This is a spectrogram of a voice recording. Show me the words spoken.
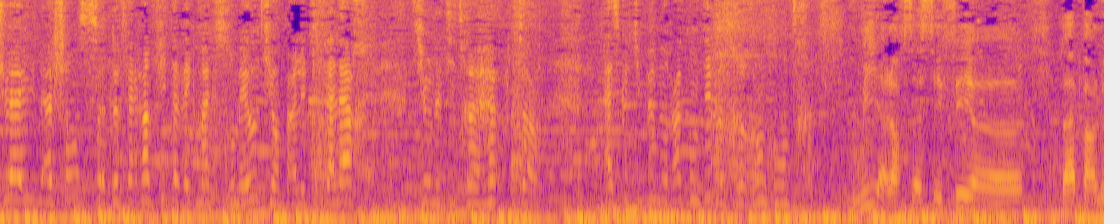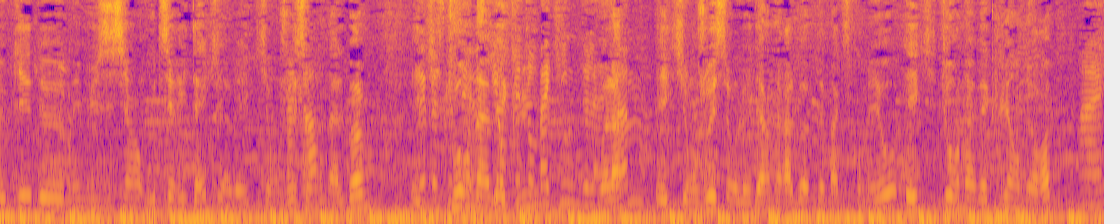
Tu as eu la chance de faire un feat avec Max Romeo, tu en parlais tout à l'heure sur le titre Hurt. Est-ce que tu peux nous raconter votre rencontre? Oui, alors ça s'est fait euh, bah, par le biais de mes musiciens Roots Heritage avec, qui ont joué sur mon album et Oui, qui tournent eux qui ont avec fait lui. ton backing de. Voilà, et qui ont joué sur le dernier album de Max Romeo et qui tournent avec lui en Europe. Ouais.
